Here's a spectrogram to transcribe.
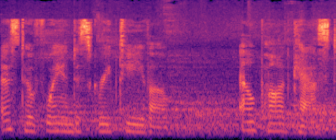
Esto fue Indescriptivo. El podcast.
